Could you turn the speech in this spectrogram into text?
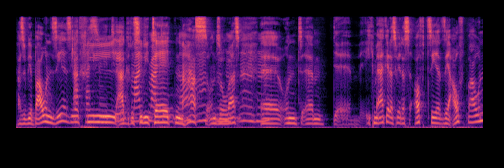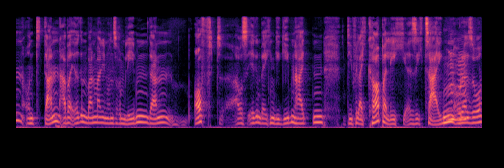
Also wir bauen sehr, sehr Aggressivität viel Aggressivitäten, ne? Hass mhm. und sowas. Mhm. Äh, und ähm, ich merke, dass wir das oft sehr, sehr aufbauen und dann aber irgendwann mal in unserem Leben dann oft aus irgendwelchen Gegebenheiten, die vielleicht körperlich äh, sich zeigen mhm. oder so,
